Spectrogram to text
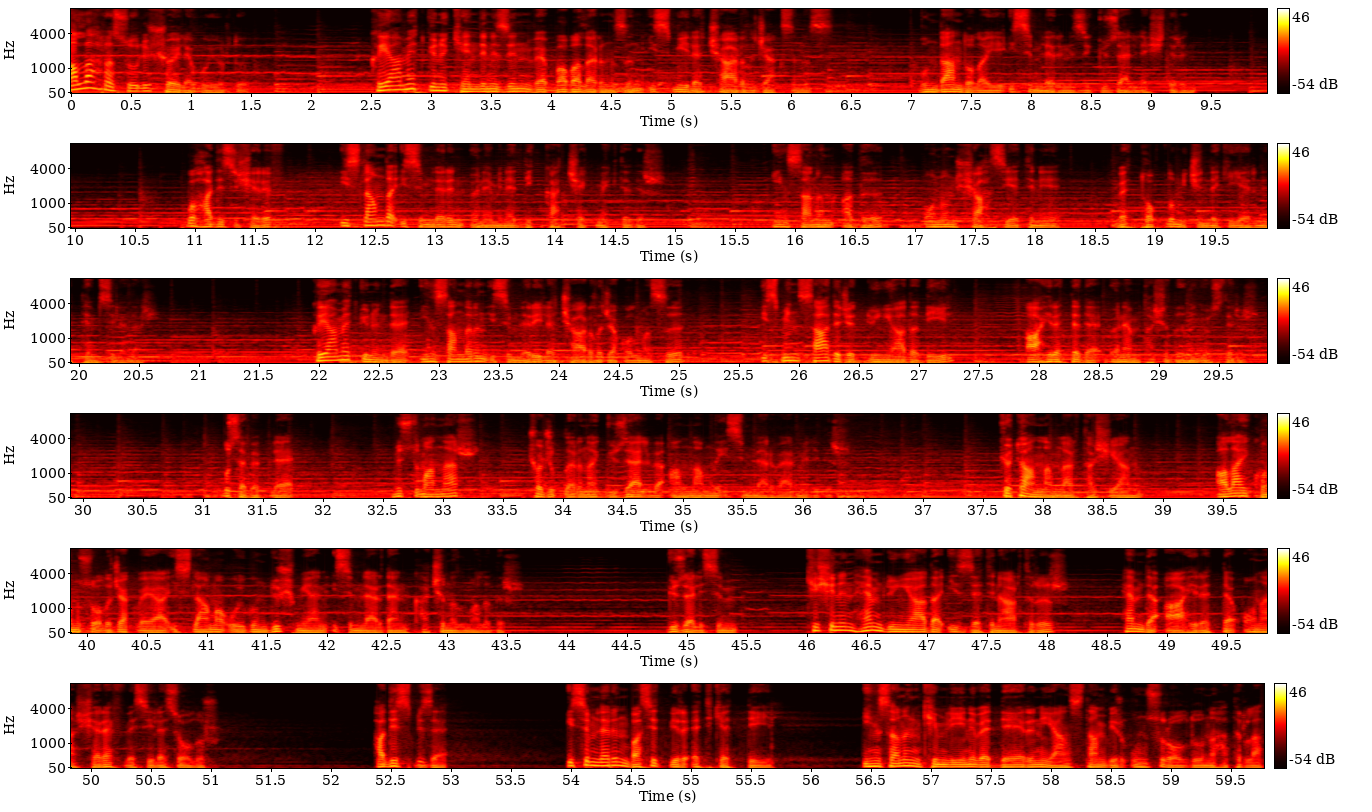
Allah Resulü şöyle buyurdu. Kıyamet günü kendinizin ve babalarınızın ismiyle çağrılacaksınız. Bundan dolayı isimlerinizi güzelleştirin. Bu hadisi şerif, İslam'da isimlerin önemine dikkat çekmektedir. İnsanın adı, onun şahsiyetini ve toplum içindeki yerini temsil eder. Kıyamet gününde insanların isimleriyle çağrılacak olması, ismin sadece dünyada değil, ahirette de önem taşıdığını gösterir. Bu sebeple Müslümanlar çocuklarına güzel ve anlamlı isimler vermelidir. Kötü anlamlar taşıyan, alay konusu olacak veya İslam'a uygun düşmeyen isimlerden kaçınılmalıdır. Güzel isim, kişinin hem dünyada izzetini artırır, hem de ahirette ona şeref vesilesi olur. Hadis bize, isimlerin basit bir etiket değil, insanın kimliğini ve değerini yansıtan bir unsur olduğunu hatırlat.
